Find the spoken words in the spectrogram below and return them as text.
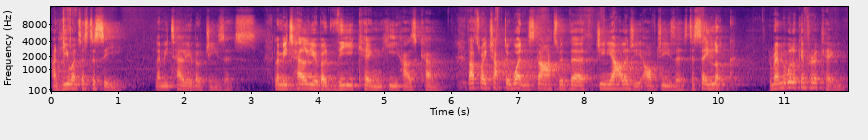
and he wants us to see let me tell you about Jesus. Let me tell you about the King, he has come. That's why chapter 1 starts with the genealogy of Jesus to say, look, remember we're looking for a king.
